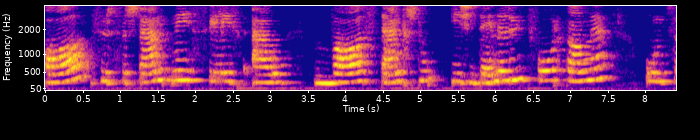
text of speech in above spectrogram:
A, fürs Verständnis vielleicht auch, was denkst du, ist in diesen Leuten vorgegangen? Und das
